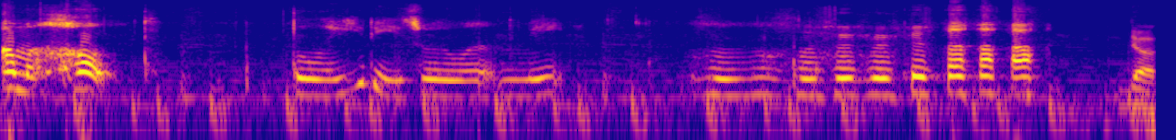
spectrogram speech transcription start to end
I'm a hunk. The ladies will want me. Duh.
